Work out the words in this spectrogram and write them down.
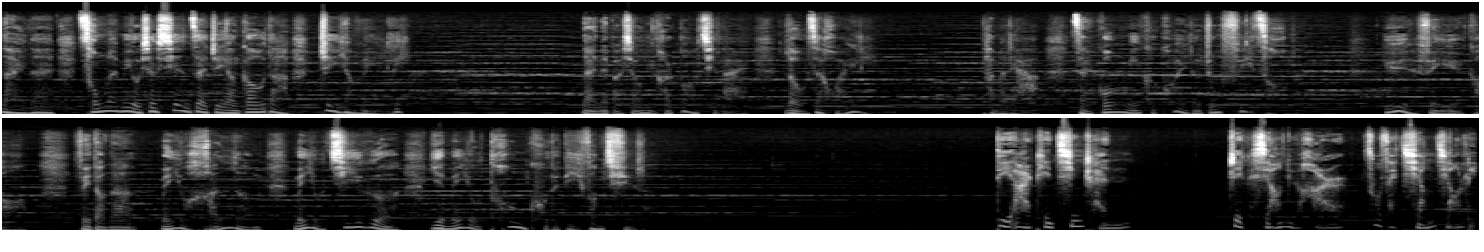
奶奶从来没有像现在这样高大，这样美丽。奶奶把小女孩抱起来，搂在怀里。他们俩在光明和快乐中飞走了，越飞越高，飞到那没有寒冷、没有饥饿、也没有痛苦的地方去了。第二天清晨，这个小女孩坐在墙角里，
